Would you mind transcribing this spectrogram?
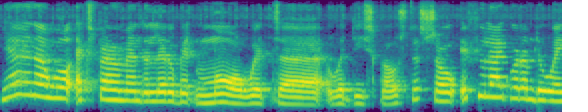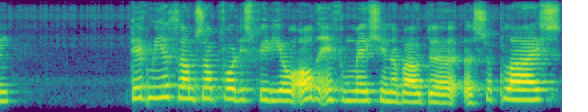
Yeah, and I will experiment a little bit more with, uh, with these coasters. So if you like what I'm doing, give me a thumbs up for this video. All the information about the uh, supplies,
